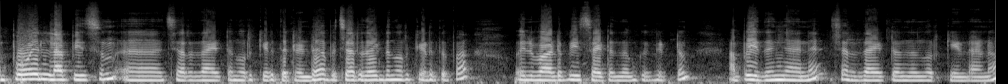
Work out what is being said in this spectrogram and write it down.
അപ്പോൾ എല്ലാ പീസും ചെറുതായിട്ട് നുറുക്കിയെടുത്തിട്ടുണ്ട്. അപ്പോൾ ചെറുതായിട്ട് നുറുക്കിയെടുത്തപ്പോൾ ഒരുപാട് പീസായിട്ട് നമുക്ക് കിട്ടും. അപ്പോൾ ഇത് ഞാൻ ചെറുതായിട്ടൊന്ന് നുറുക്കിയിട്ടാണ്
